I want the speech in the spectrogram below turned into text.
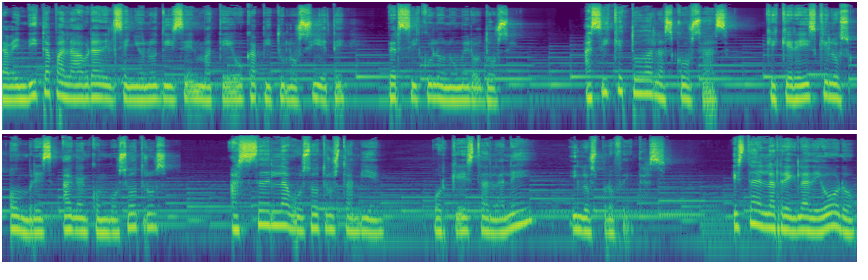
La bendita palabra del Señor nos dice en Mateo capítulo 7, versículo número 12. Así que todas las cosas que queréis que los hombres hagan con vosotros, hacedla vosotros también, porque esta es la ley y los profetas. Esta es la regla de oro,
